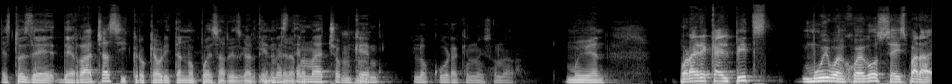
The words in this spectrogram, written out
esto es de, de rachas y creo que ahorita no puedes arriesgarte Y en en este macho, qué locura que no hizo nada. Muy bien. Por aire, Kyle Pitts, muy buen juego, 6 para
